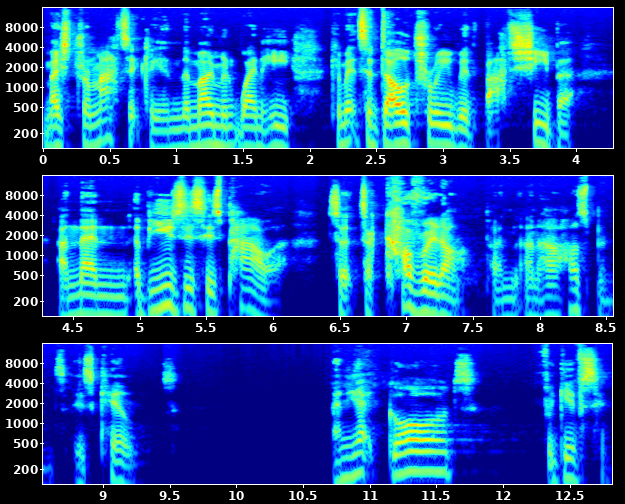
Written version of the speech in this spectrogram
most dramatically in the moment when he commits adultery with Bathsheba and then abuses his power to, to cover it up, and, and her husband is killed. And yet, God forgives him.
